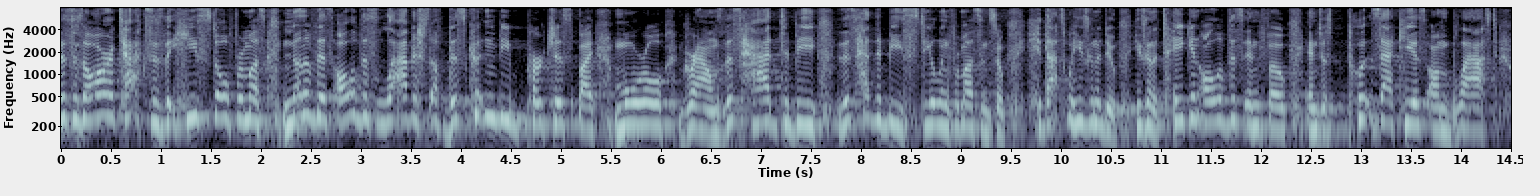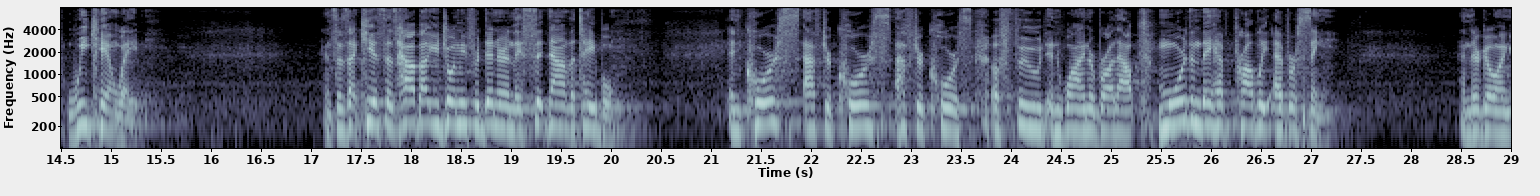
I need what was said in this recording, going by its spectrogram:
This is our taxes that he stole from us. None of this, all of this lavish stuff, this couldn't be purchased by moral grounds. This had to be, this had to be stealing from us. And so that's what he's gonna do. He's gonna take in all of this info and just put Zacchaeus on blast. We can't wait. And so Zacchaeus says, How about you join me for dinner? And they sit down at the table. And course after course after course of food and wine are brought out, more than they have probably ever seen and they're going,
